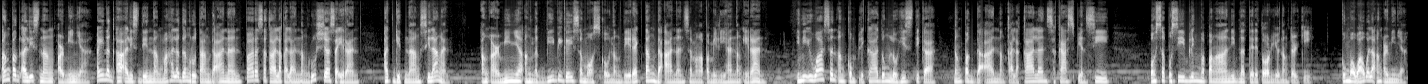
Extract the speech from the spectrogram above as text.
Ang pag-alis ng Armenia ay nag-aalis din ng mahalagang rutang daanan para sa kalakalan ng Rusya sa Iran at gitnang silangan. Ang Armenia ang nagbibigay sa Moscow ng direktang daanan sa mga pamilihan ng Iran. Iniiwasan ang komplikadong lohistika ng pagdaan ng kalakalan sa Caspian Sea o sa posibleng mapanganib na teritoryo ng Turkey. Kung mawawala ang Armenia,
